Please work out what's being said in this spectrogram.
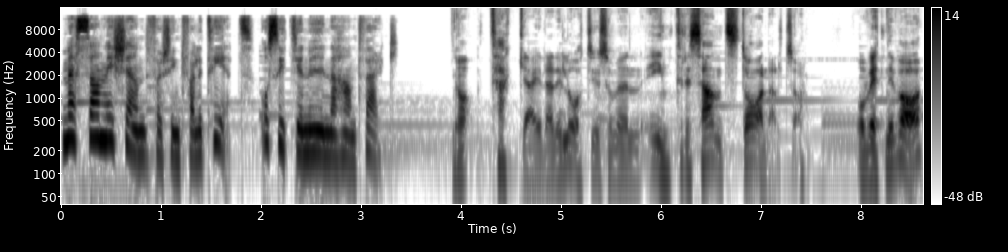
Mässan är känd för sin kvalitet och sitt genuina hantverk. Ja, tack Aida. Det låter ju som en intressant stad alltså. Och vet ni vad?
